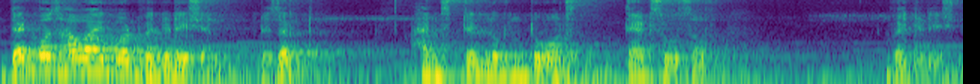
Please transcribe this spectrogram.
That was how I got validation. Result? I'm still looking towards that source of validation.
